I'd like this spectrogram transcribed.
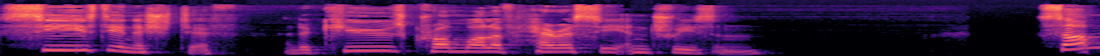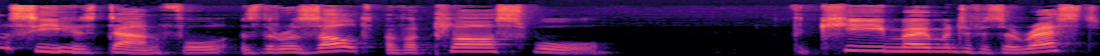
seized the initiative and accused Cromwell of heresy and treason. Some see his downfall as the result of a class war. The key moment of his arrest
